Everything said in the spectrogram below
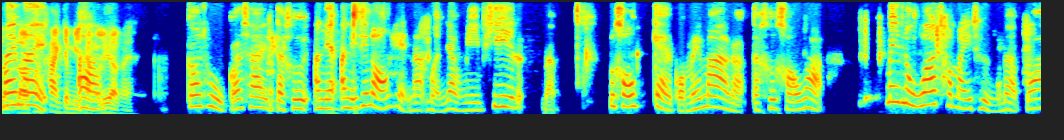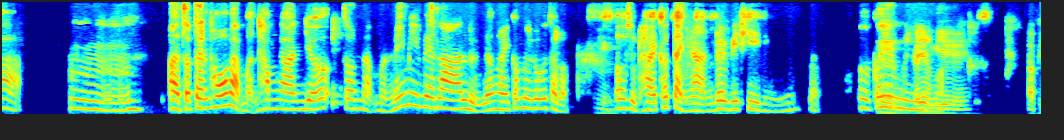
ไม่เราไม่ค่อนข้างจะมีอ่าทางเลือกนะก็ถูกก็ใช่แต่คือ อันเนี้ยอันนี้ที่น้องเห็นอะเหมือนอย่างมีพี่แบบคือเขาแก่กว่าไม่มากอะแต่คือเขาอะไม่รู้ว่าทำไมถึงแบบว่า อืม อาจจะเป็นเพราะว่าแบบเหมือนทำงานเยอะจนแบบเหมือนไม่มีเวลาหรือยังไงก็ไม่รู้แต่แบบอืมเออสุดท้ายก็แต่งงานด้วยวิธีนี้แบบ เออก็ยังมีก็อยังยู่มีอะประเพ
